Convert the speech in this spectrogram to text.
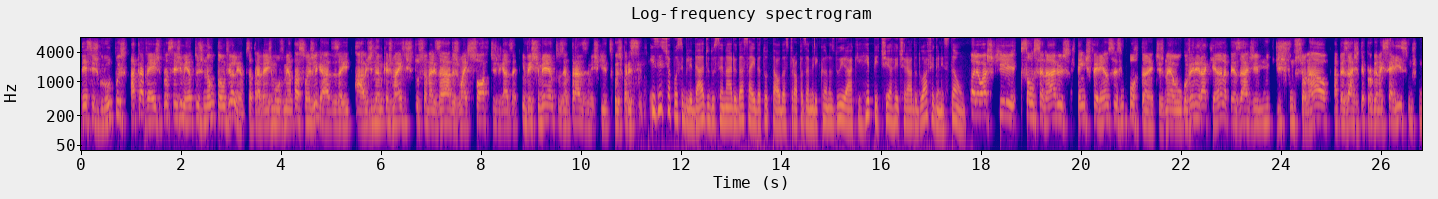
desses grupos através de procedimentos não tão violentos, através de movimentações ligadas aí a dinâmicas mais institucionalizadas, mais softs, ligadas a investimentos, entradas em mesquitas, coisas parecidas. Existe a possibilidade do cenário da saída total das tropas americanas do Iraque repetir a retirada do Afeganistão? Olha, eu acho que são cenários que têm diferenças importantes, né? O governo iraquiano, apesar de muito disfuncional, apesar de ter problemas seríssimos com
